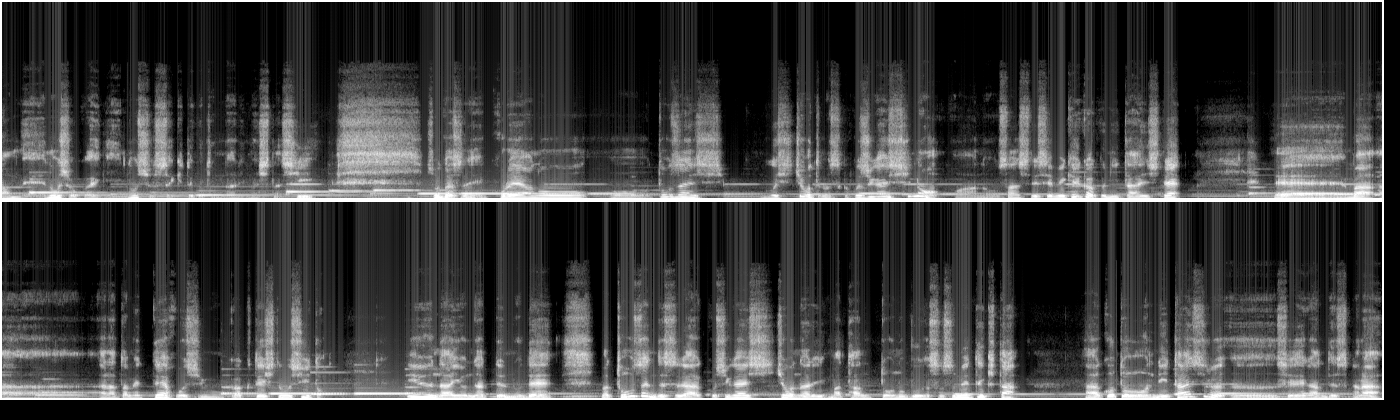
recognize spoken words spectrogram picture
ー、3名の紹介議員の出席ということになりましたし、それからですね、これ、あの、当然、市長といいますか、越谷市のあの産地整備計画に対して、えー、まあ、改めて方針を確定してほしいと。いう内容になっているので、まあ、当然ですが、越谷市長なり、まあ、担当の部が進めてきたことに対する請願ですから、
